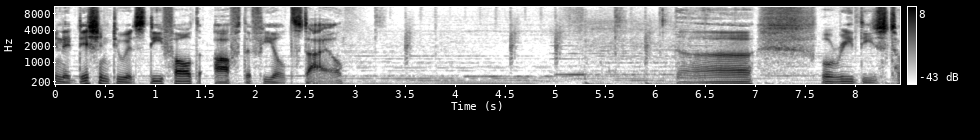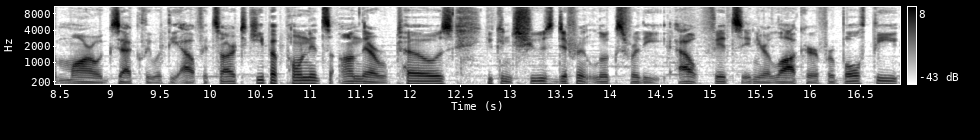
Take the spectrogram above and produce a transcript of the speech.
in addition to its default off the field style. Uh, We'll read these tomorrow exactly what the outfits are. To keep opponents on their toes, you can choose different looks for the outfits in your locker for both the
